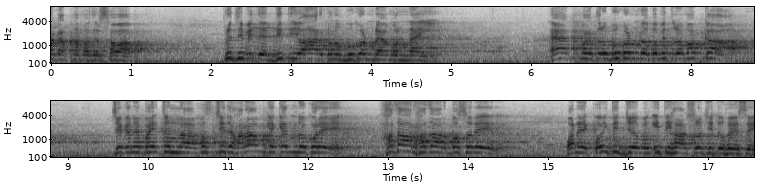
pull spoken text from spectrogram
রাকাত নামাজের সওয়াব। পৃথিবীতে দ্বিতীয় আর কোনো ভূখণ্ড এমন নাই। একমাত্র ভূখণ্ড পবিত্র মক্কা, যেখানে বাইতুল্লাহ মসজিদে হারামকে কেন্দ্র করে হাজার হাজার বছরের অনেক ঐতিহ্য এবং ইতিহাস রচিত হয়েছে।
